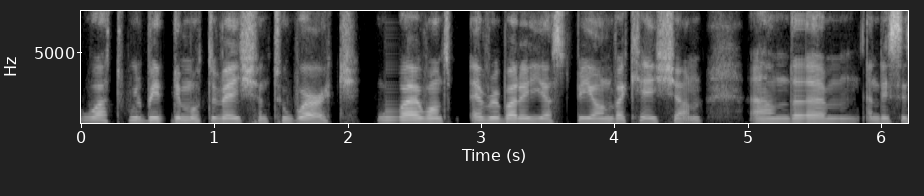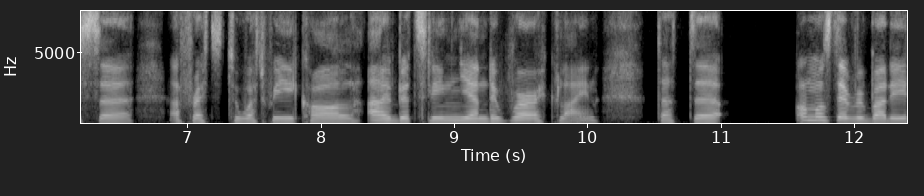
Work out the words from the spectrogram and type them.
what will be the motivation to work? Why won't everybody just be on vacation? And um, and this is a, a threat to what we call arbetslinjen, the work line, that uh, almost everybody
